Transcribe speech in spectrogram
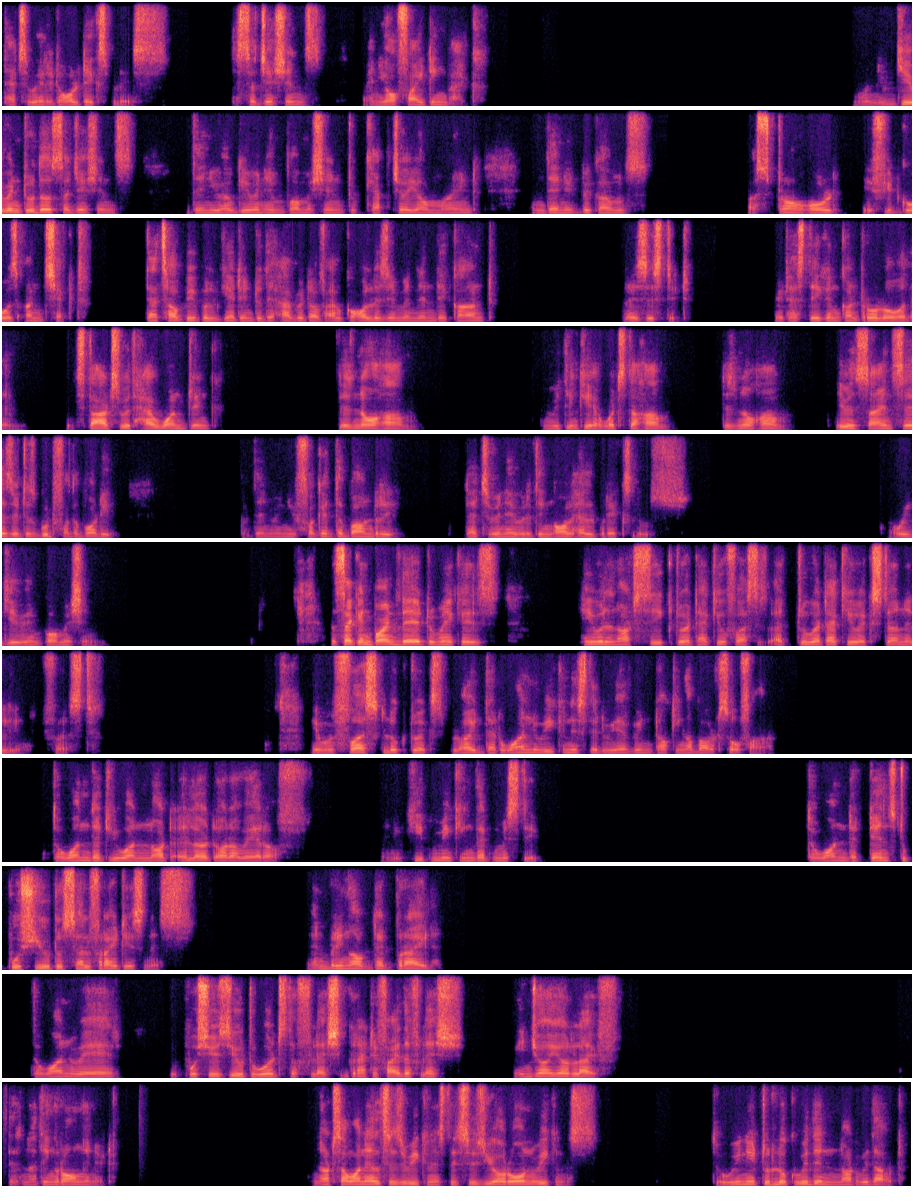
That's where it all takes place. The suggestions and you're fighting back. When you give into those suggestions, then you have given him permission to capture your mind, and then it becomes a stronghold if it goes unchecked. That's how people get into the habit of alcoholism and then they can't resist it. It has taken control over them. It starts with have one drink. There's no harm. And we think, yeah, what's the harm? There's no harm. Even science says it is good for the body. But then when you forget the boundary, that's when everything, all hell breaks loose. We give him permission. The second point there to make is he will not seek to attack you first, uh, to attack you externally first. He will first look to exploit that one weakness that we have been talking about so far. The one that you are not alert or aware of and you keep making that mistake, the one that tends to push you to self righteousness and bring out that pride. The one where it pushes you towards the flesh, gratify the flesh, enjoy your life. There's nothing wrong in it. Not someone else's weakness, this is your own weakness. So we need to look within, not without.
